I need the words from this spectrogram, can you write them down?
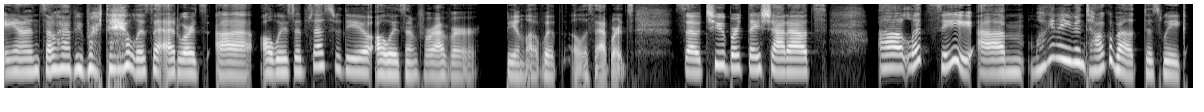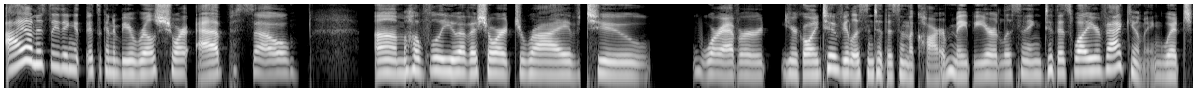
And so happy birthday, Alyssa Edwards. Uh, always obsessed with you, always and forever. Be in love with Alyssa Edwards. So, two birthday shout outs. Uh, let's see. Um, what can I even talk about this week? I honestly think it's going to be a real short ep. So, um, hopefully, you have a short drive to wherever you're going to. If you listen to this in the car, maybe you're listening to this while you're vacuuming, which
